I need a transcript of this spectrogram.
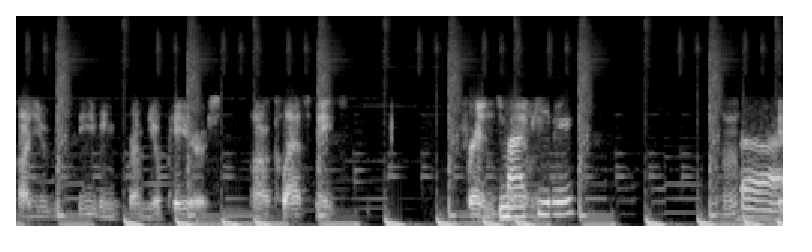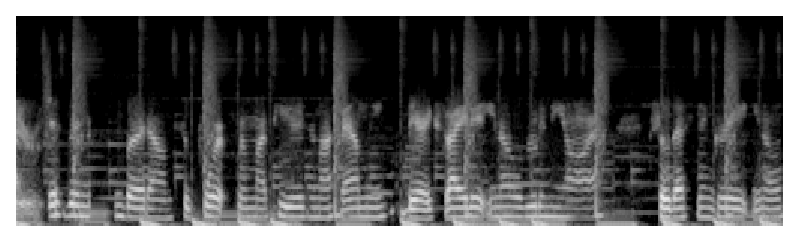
are you receiving from your peers, uh, classmates, friends, my family? peers? Mm-hmm. Uh, it's been but um, support from my peers and my family. They're excited, you know, rooting me on. So that's been great, you know,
